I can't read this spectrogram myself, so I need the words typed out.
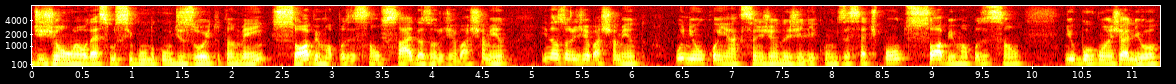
Dijon é o décimo segundo com 18 também. Sobe uma posição, sai da zona de rebaixamento. E na zona de rebaixamento, União Cognac Saint-Jean d'Angely com 17 pontos, sobe uma posição, e o Bourgogne Jalliot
